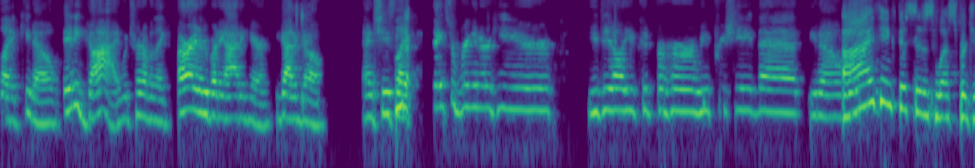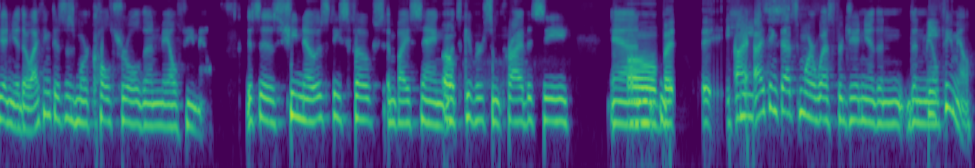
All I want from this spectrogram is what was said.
like, you know, any guy would turn up and like, all right, everybody out of here. You got to go. And she's like, thanks for bringing her here. You did all you could for her. We appreciate that. You know, I think this is West Virginia, though. I think this is more cultural than male female. This is she knows these folks, and by saying Oh. let's give her some privacy, and Oh, but I, I think that's more West Virginia than than male He- female.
